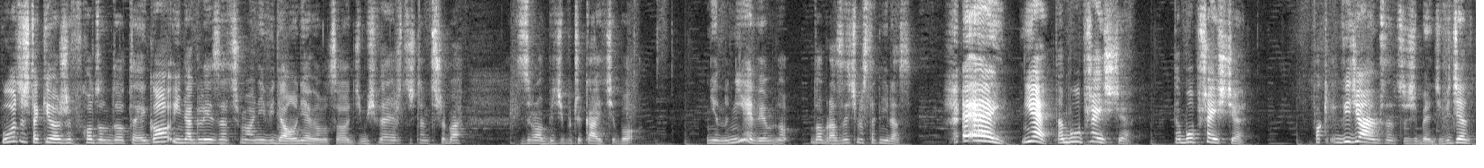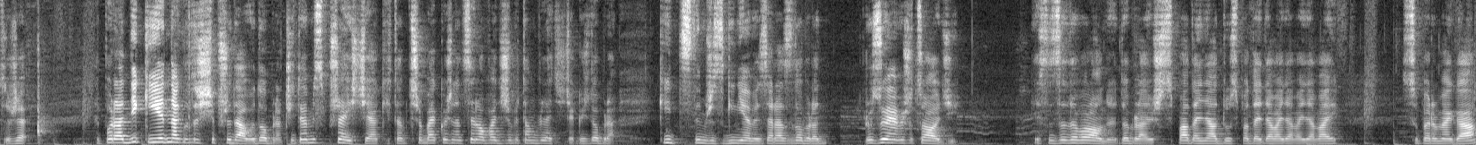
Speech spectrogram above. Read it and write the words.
Było coś takiego, że wchodzą do tego i nagle jest zatrzymanie wideo, nie wiem o co chodzi. Mi się wydaje, że coś tam trzeba zrobić, poczekajcie, bo... Nie no, nie wiem, no dobra, zejdźmy ostatni raz. Ej, ej, nie, tam było przejście. Tam było przejście. Fak, wiedziałem, że tam coś będzie, wiedziałem, że te poradniki jednak na coś się przydały. Dobra, czyli tam jest przejście jakieś, tam trzeba jakoś nacelować, żeby tam wlecieć jakoś, dobra. Kit z tym, że zginiemy, zaraz, dobra, rozumiem już o co chodzi. Jestem zadowolony. Dobra, już spadaj na dół, spadaj, dawaj, dawaj, dawaj. Super mega.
